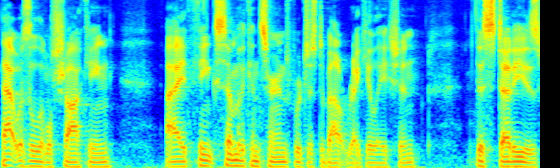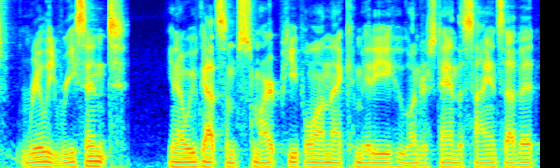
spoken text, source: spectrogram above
that was a little shocking. I think some of the concerns were just about regulation. This study is really recent you know, we've got some smart people on that committee who understand the science of it.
